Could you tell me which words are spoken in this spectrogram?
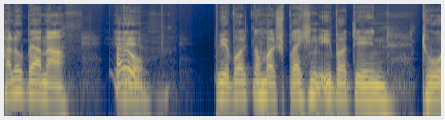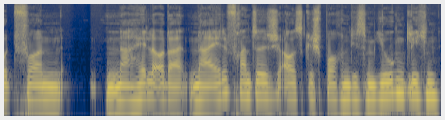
Hallo Bernhard. Hallo. Äh, wir wollten nochmal sprechen über den Tod von Nahel oder Nael französisch ausgesprochen, diesem Jugendlichen,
